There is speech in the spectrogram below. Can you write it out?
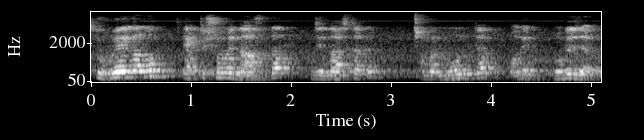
তো হয়ে গেল একটা সময় নাস্তা, যে নাস্তাতে আমার মনটা অনেক ভরে যাবে।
